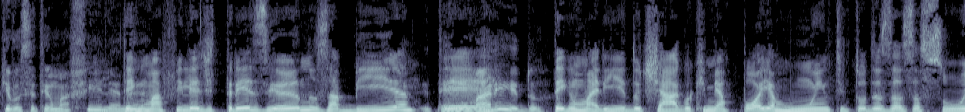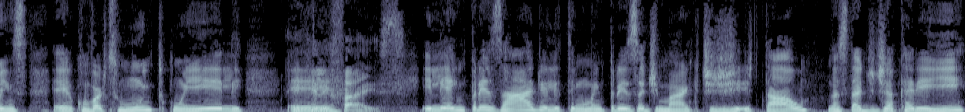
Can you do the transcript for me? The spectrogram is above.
Que você tem uma filha, Tenho né? uma filha de 13 anos, a Bia. E tem é, um marido. Tenho um marido, o Thiago, que me apoia muito em todas as ações. É, eu converso muito com ele. O que, é, que ele faz? Ele é empresário, ele tem uma empresa de marketing digital na cidade de Jacareí.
